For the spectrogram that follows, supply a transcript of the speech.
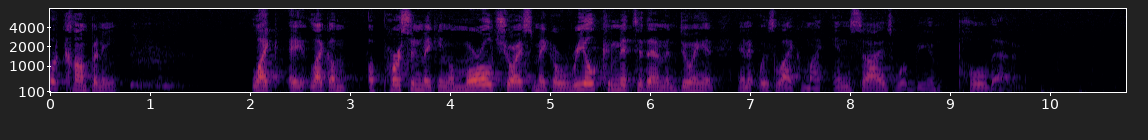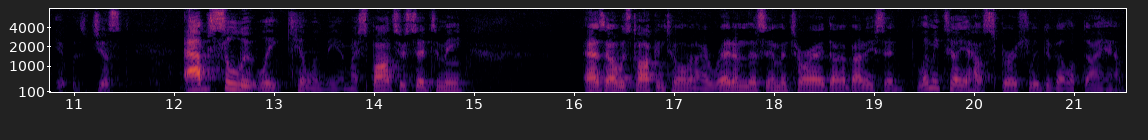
a company like a like a, a person making a moral choice, make a real commit to them and doing it, and it was like my insides were being pulled out of me. It was just absolutely killing me. And my sponsor said to me, as I was talking to him and I read him this inventory I'd done about it, he said, Let me tell you how spiritually developed I am.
